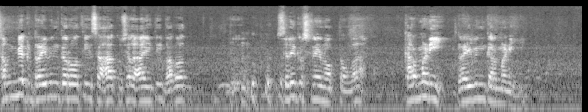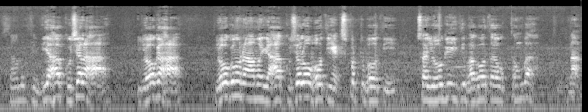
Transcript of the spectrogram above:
सम्यक् ड्रैविङ्ग् करोति सः कुशलः इति भगवत् श्रीकृष्णेनोक्तं वा? कर्मणि ड्रैविङ्ग् कर्मणि यः कुशलः योगः योगो नाम यः कुशलो भवति एक्स्पर्ट् भवति, स योगी इति भगवता उक्तं वा? न।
